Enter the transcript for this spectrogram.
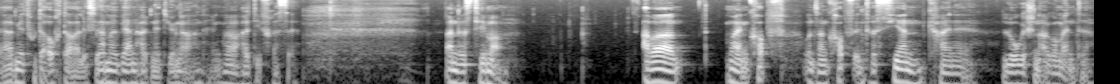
ja, mir tut auch da alles. Ja, wir werden halt nicht jünger. Irgendwann halt die Fresse. Anderes Thema. Aber meinen Kopf, unseren Kopf interessieren keine logischen Argumente.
